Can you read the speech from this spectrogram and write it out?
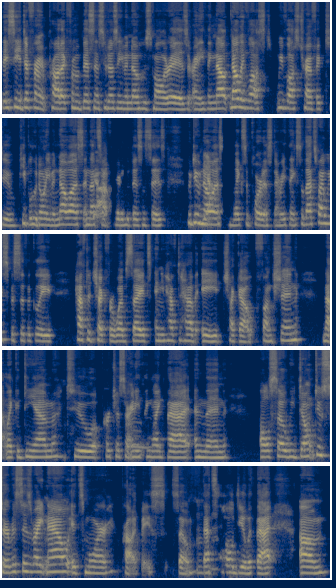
they see a different product from a business who doesn't even know who SMHauler is or anything. Now, now they've lost we've lost traffic to people who don't even know us, and that's yeah. not part of the businesses who do know yeah. us, and, like support us and everything. So that's why we specifically have to check for websites, and you have to have a checkout function not like a DM to purchase or anything like that. And then also, we don't do services right now. It's more product based. So mm-hmm. that's the whole deal with that. Um,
